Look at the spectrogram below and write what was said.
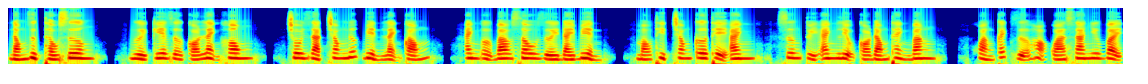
nóng rực thấu xương. Người kia giờ có lạnh không? Trôi giặt trong nước biển lạnh cóng. Anh ở bao sâu dưới đáy biển? Máu thịt trong cơ thể anh, xương tùy anh liệu có đóng thành băng? Khoảng cách giữa họ quá xa như vậy,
